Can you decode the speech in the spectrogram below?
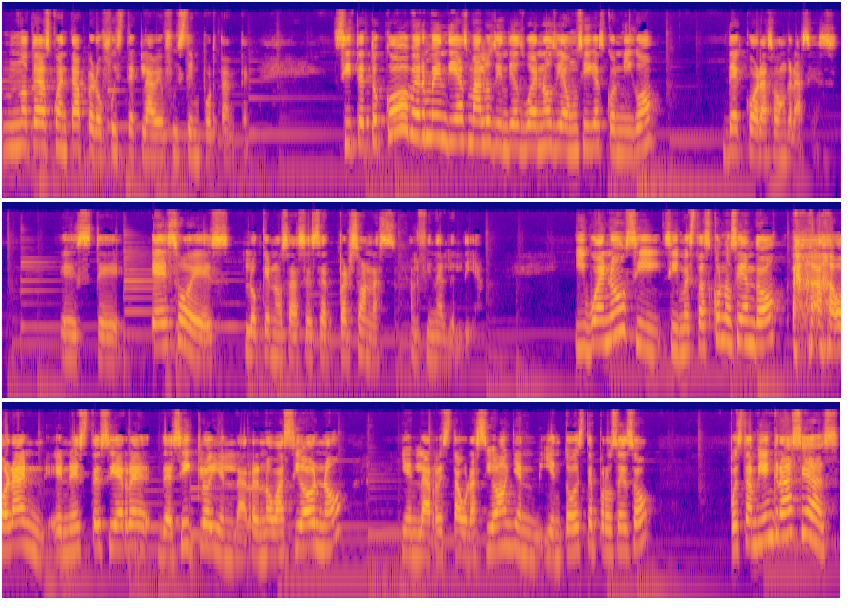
no te das cuenta, pero fuiste clave, fuiste importante. Si te tocó verme en días malos y en días buenos y aún sigues conmigo, de corazón gracias. Este, eso es lo que nos hace ser personas al final del día. Y bueno, si, si me estás conociendo ahora en, este cierre de ciclo y en la renovación, ¿no? Y en la restauración y en, y en todo este proceso, pues también gracias,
